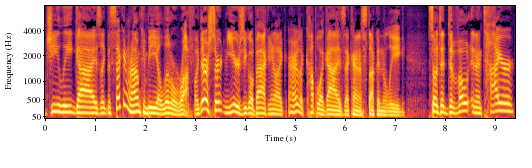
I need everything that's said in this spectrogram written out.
G League guys, like the second round can be a little rough. Like there are certain years you go back and you're like, "Oh, there's a couple of guys that kind of stuck in the league. So to devote an entire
